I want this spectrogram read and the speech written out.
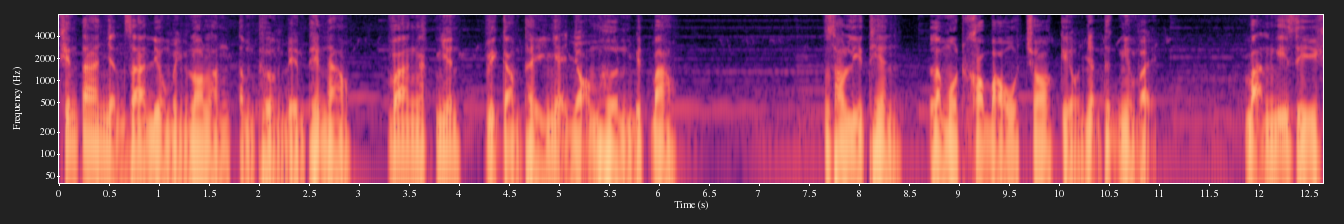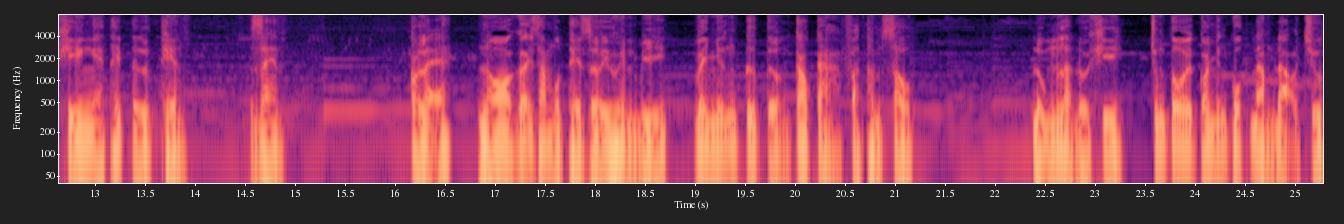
khiến ta nhận ra điều mình lo lắng tầm thường đến thế nào, và ngạc nhiên vì cảm thấy nhẹ nhõm hơn biết bao. Giáo lý thiền là một kho báu cho kiểu nhận thức như vậy. Bạn nghĩ gì khi nghe thấy từ thiền? Zen có lẽ nó gợi ra một thế giới huyền bí về những tư tưởng cao cả và thâm sâu. Đúng là đôi khi chúng tôi có những cuộc đàm đạo trừu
